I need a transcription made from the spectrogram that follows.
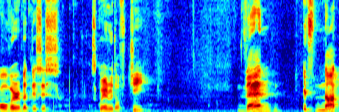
over, but this is square root of g, then it's not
